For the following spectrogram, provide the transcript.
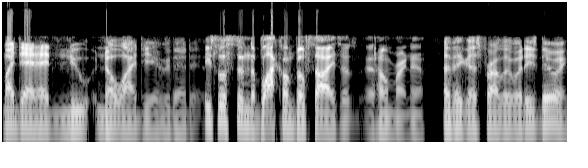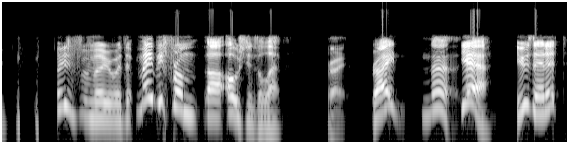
my dad had new, no idea who that is. He's listening to Black on Both Sides at, at home right now. I think that's probably what he's doing. he's familiar with it. Maybe from uh, Ocean's 11, Right. Right? No, Yeah, he was in it.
